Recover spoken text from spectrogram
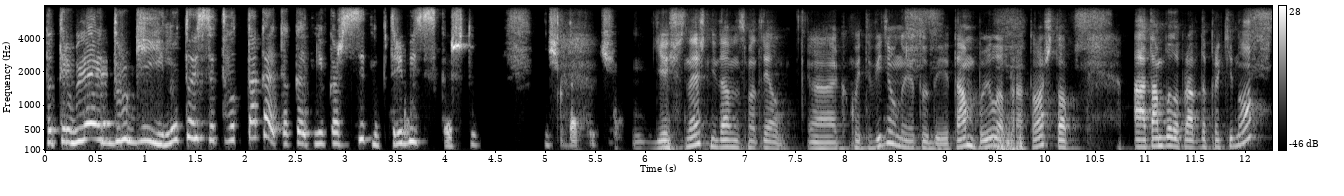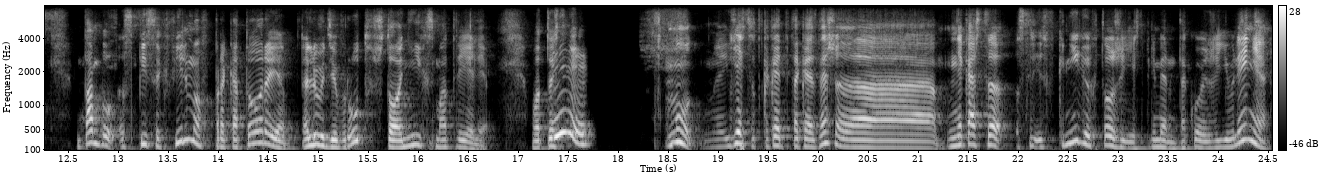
потребляют другие. Ну, то есть это вот такая какая-то, мне кажется, действительно потребительская штука. Я еще, знаешь, недавно смотрел э, какое-то видео на Ютубе, и там было про то, что... А там было, правда, про кино. Там был список фильмов, про которые люди врут, что они их смотрели. Вот, то есть... Mm ну, есть вот какая-то такая, знаешь, э, мне кажется, в книгах тоже есть примерно такое же явление.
